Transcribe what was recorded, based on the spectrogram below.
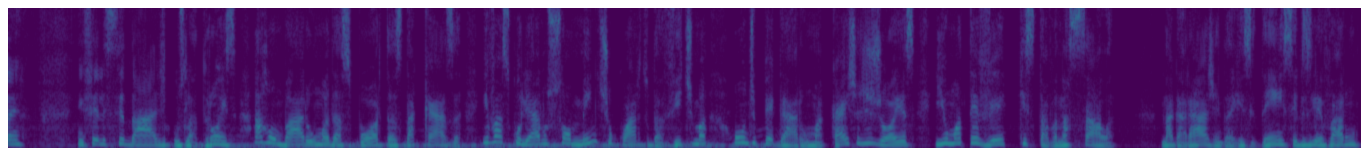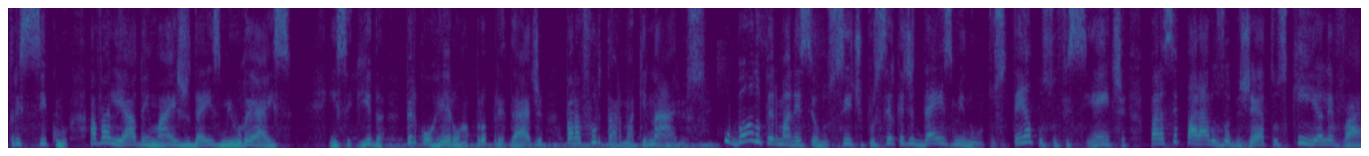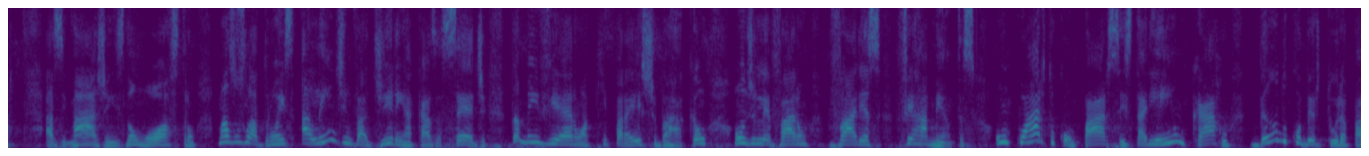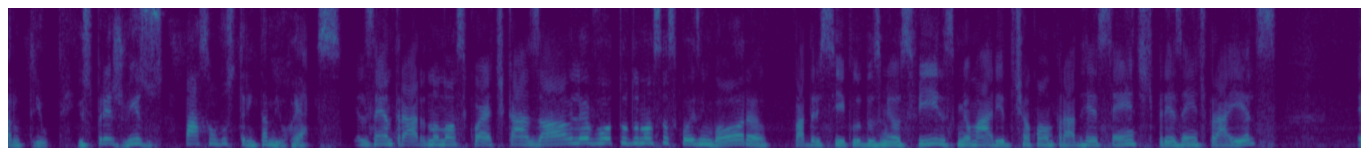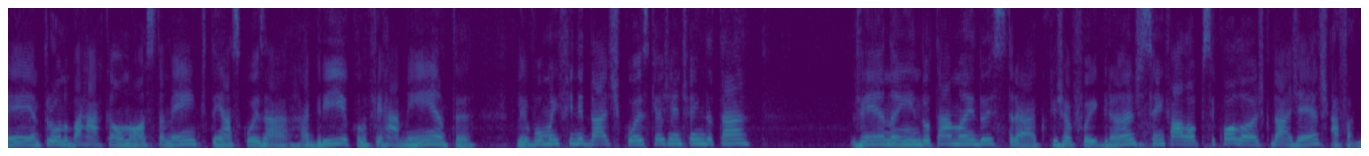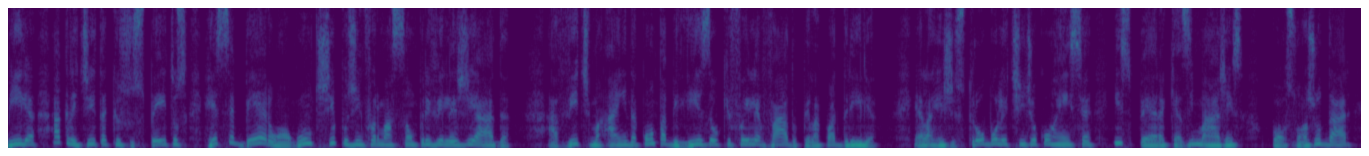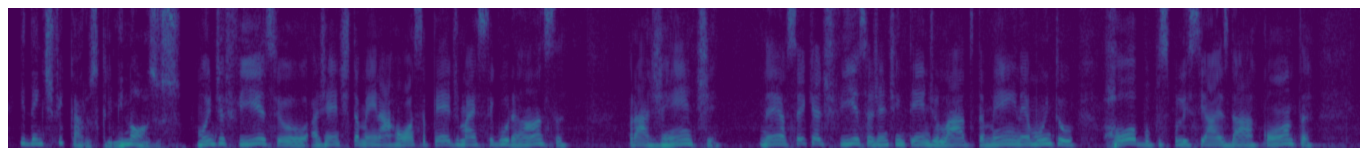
infelicidade. Os ladrões arrombaram uma das portas da casa e vasculharam somente o quarto da vítima, onde pegaram uma caixa de joias e uma TV que estava na sala. Na garagem da residência, eles levaram um triciclo avaliado em mais de 10 mil reais. Em seguida, percorreram a propriedade para furtar maquinários. O bando permaneceu no sítio por cerca de 10 minutos, tempo suficiente para separar os objetos que ia levar. As imagens não mostram, mas os ladrões, além de invadirem a casa sede, também vieram aqui para este barracão, onde levaram várias ferramentas. Um quarto comparsa estaria em um carro, dando cobertura para o trio. E os prejuízos passam dos 30 mil reais. Eles entraram no nosso quarto de casal e levou tudo nossas coisas embora. O quadriciclo dos meus filhos, que meu marido tinha comprado recente, de presente para eles. É, entrou no barracão nosso também, que tem as coisas agrícolas, ferramenta. Levou uma infinidade de coisas que a gente ainda está vendo ainda o tamanho do estrago, que já foi grande, sem falar o psicológico da gente. A família acredita que os suspeitos receberam algum tipo de informação privilegiada. A vítima ainda contabiliza o que foi levado pela quadrilha. Ela registrou o boletim de ocorrência e espera que as imagens possam ajudar a identificar os criminosos. Muito difícil. A gente também na roça pede mais segurança para a gente. Né? Eu sei que é difícil, a gente entende o lado também, né? Muito roubo para os policiais dar conta,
